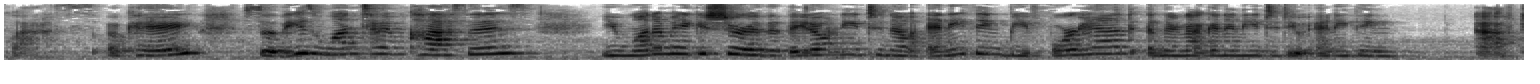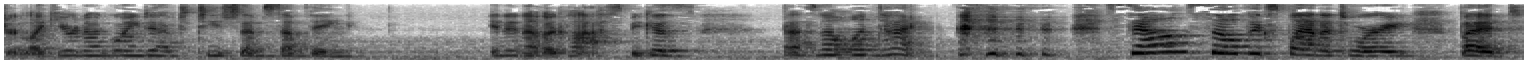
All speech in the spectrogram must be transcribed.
class, okay? So these one-time classes, you wanna make sure that they don't need to know anything beforehand and they're not gonna need to do anything after. Like you're not going to have to teach them something in another class because that's not one time. Sounds self-explanatory, but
